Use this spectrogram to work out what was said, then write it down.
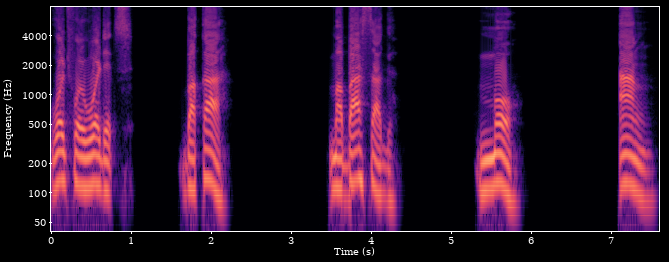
Word for word it's baka, mabasag, mo, ang,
